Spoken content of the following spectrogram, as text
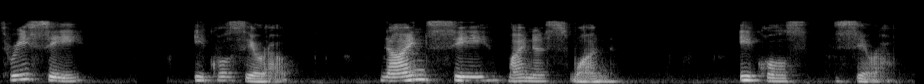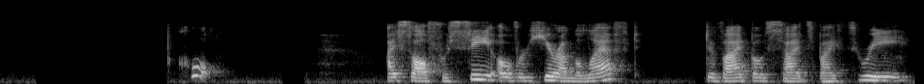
3c equals 0. 9c minus 1 equals 0. Cool. I solve for c over here on the left, divide both sides by 3.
